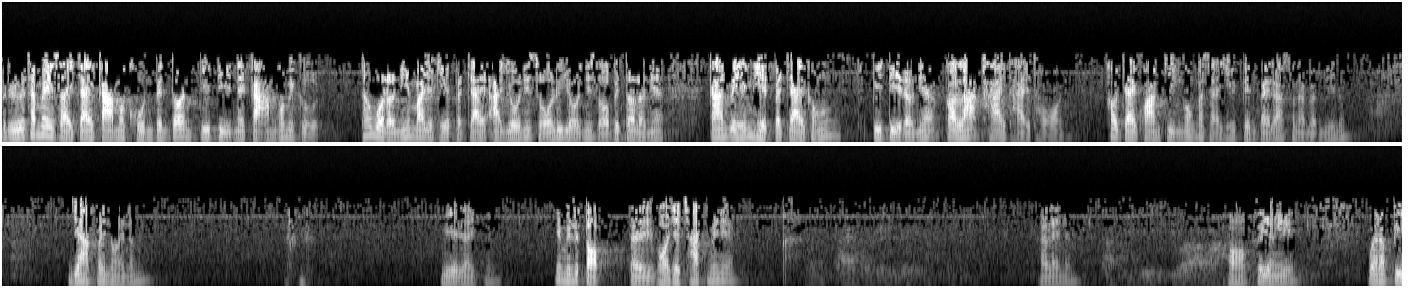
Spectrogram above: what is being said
หรือถ้าไม่ใส่ใจกามคุณเป็นต้นปีติในกามก็ไม่เกิด ทั้งหมดเหล่านี้มาจากเหตุปัจจัยอโยนิโสหรือโยนิโสเป็นต้นเหล่านี้การไปเห็นเหตุปัจจัยของปีติเหล่านี้ก็ละคายถ่ายถอน เข้าใจความจริงของกระแสชีวิตเป็นไปลักษณะแบบนี้เนาะยากไปหน่อยเนาะมีอะไรยังไม่ได้ตอบแต่พอจะชัดไหมเนี่ย อะไรนะอ๋อคืออย่างนี้ เวลาปี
